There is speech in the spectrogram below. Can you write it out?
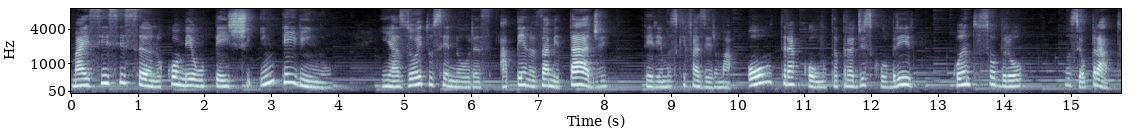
Mas se Cissano comeu o peixe inteirinho e as oito cenouras apenas a metade, teremos que fazer uma outra conta para descobrir quanto sobrou no seu prato.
